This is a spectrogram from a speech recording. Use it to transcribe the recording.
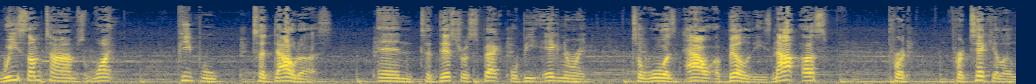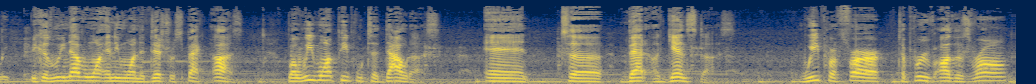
we sometimes want people to doubt us and to disrespect or be ignorant towards our abilities, not us particularly, because we never want anyone to disrespect us, but we want people to doubt us and to bet against us. We prefer to prove others wrong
